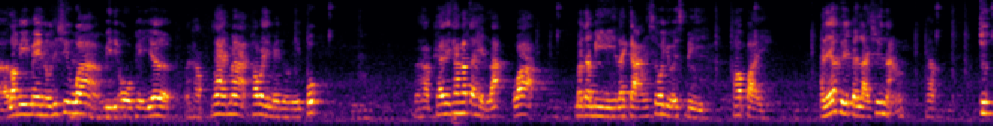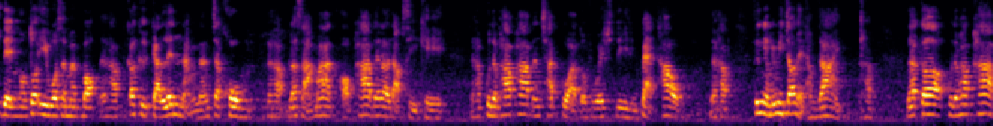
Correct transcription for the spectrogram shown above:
อเรามีเมนูที่ชื่อว่า video player นะครับ ง่ายมากเข้าไปในเมนูนี้ปุ๊บนะครับ แค่นี้ท่านก็จะเห็นละว่ามันจะมีรายการที่ชื่อว่า USB เข้าไป อันนี้ก็คือเป็นรายชื่อหนังนะครับ จุดเด่นของตัว evo smart box นะครับ ก็คือการเล่นหนังนั้นจะคมนะครับ และสามารถออกภาพได้ระดับ 4K นะครับ คุณภาพภาพนั้นชัดกว่าตัว Full HD ถึง 8 เท่านะครับ ซึ่งยังไม่มีเจ้าไหนทำได้ แล้วก็คุณภาพภาพ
